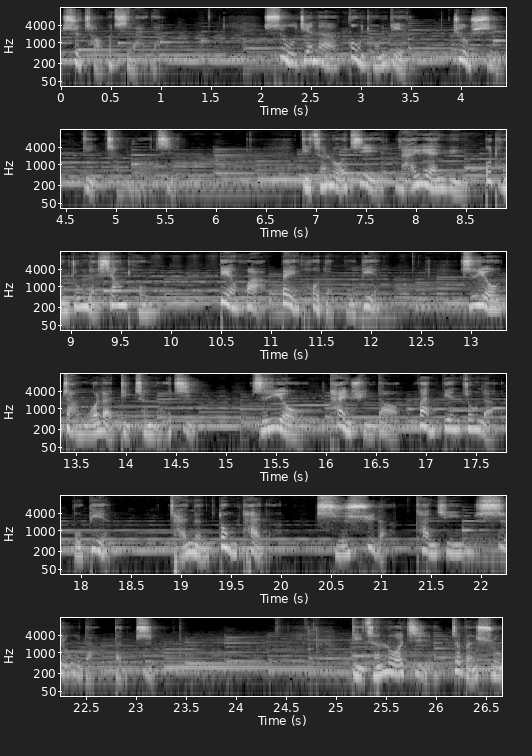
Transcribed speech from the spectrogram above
是吵不起来的。事物间的共同点就是底层逻辑。底层逻辑来源于不同中的相同，变化背后的不变。只有掌握了底层逻辑，只有探寻到万变中的不变，才能动态的、持续的看清事物的本质。底层逻辑这本书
